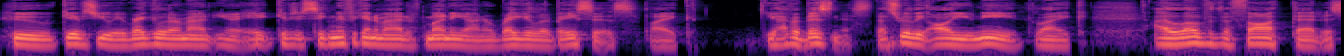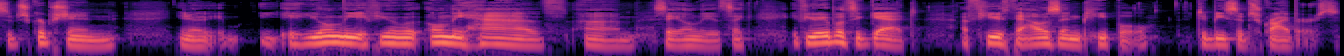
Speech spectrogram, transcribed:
who gives you a regular amount, you know, it gives you a significant amount of money on a regular basis, like you have a business. That's really all you need. Like, I love the thought that a subscription, you know, you only, if you only have, um, say only, it's like if you're able to get a few thousand people to be subscribers.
